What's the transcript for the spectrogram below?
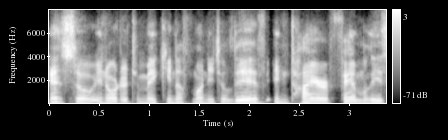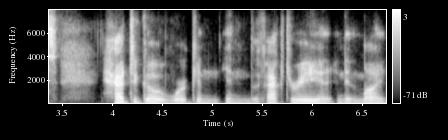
and so in order to make enough money to live, entire families had to go work in, in the factory and in the mine,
